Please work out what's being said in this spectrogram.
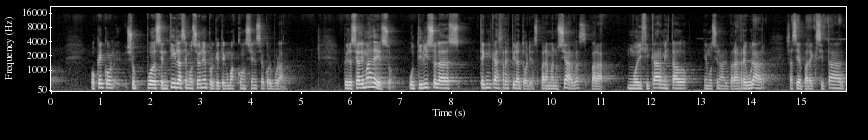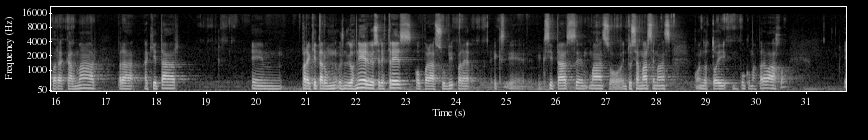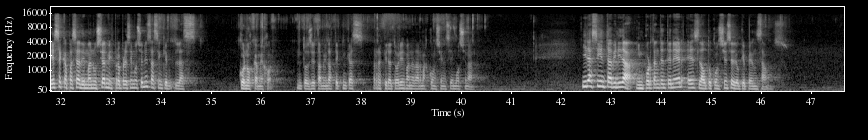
¿Okay? yo puedo sentir las emociones porque tengo más conciencia corporal. Pero si además de eso utilizo las técnicas respiratorias para manusearlas, para modificar mi estado emocional, para regular, ya sea para excitar, para calmar, para aquietar, em, para aquietar los nervios, el estrés, o para, subir, para eh, excitarse más o entusiasmarse más cuando estoy un poco más para abajo. Esa capacidad de manusear mis propias emociones hacen que las conozca mejor. Entonces también las técnicas respiratorias van a dar más conciencia emocional. Y la siguiente habilidad importante en tener es la autoconciencia de lo que pensamos.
